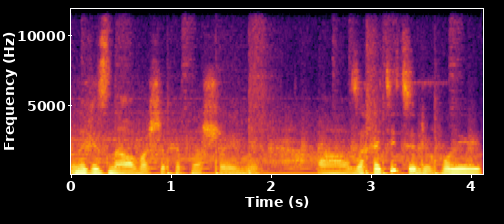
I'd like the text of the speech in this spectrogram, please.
новизна в ваших отношениях? А захотите ли вы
